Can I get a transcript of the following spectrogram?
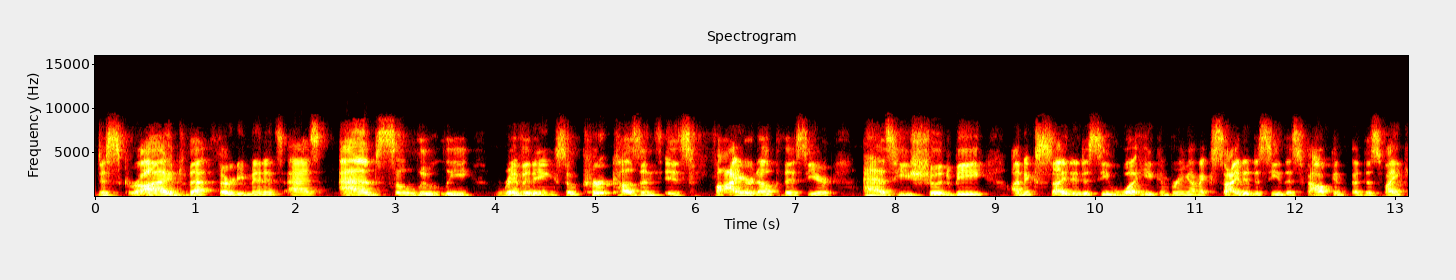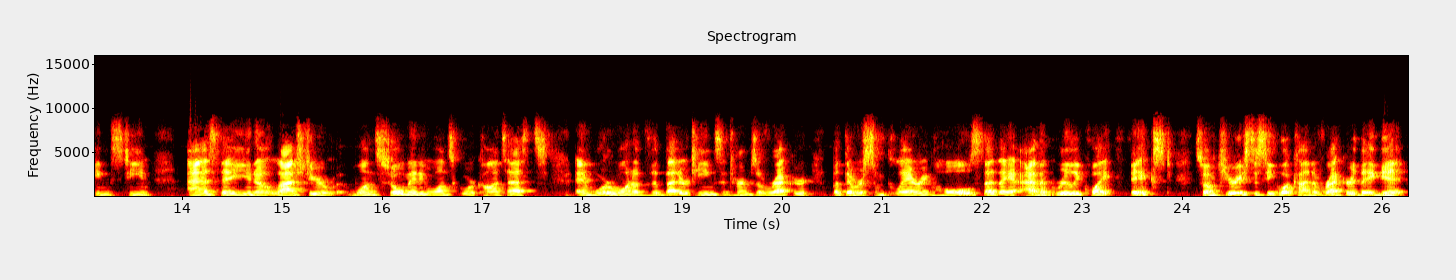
described that 30 minutes as absolutely riveting. So Kirk Cousins is fired up this year as he should be. I'm excited to see what he can bring. I'm excited to see this Falcon uh, this Vikings team as they, you know, last year won so many one score contests and were one of the better teams in terms of record, but there were some glaring holes that they haven't really quite fixed. So I'm curious to see what kind of record they get.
